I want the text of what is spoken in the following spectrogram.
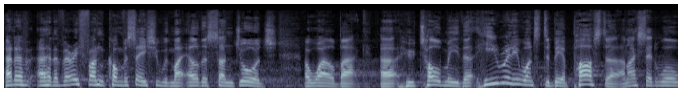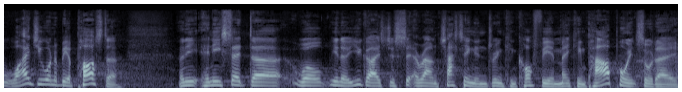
I had, a, I had a very fun conversation with my eldest son, George, a while back, uh, who told me that he really wanted to be a pastor. And I said, Well, why do you want to be a pastor? And he, and he said, uh, Well, you know, you guys just sit around chatting and drinking coffee and making PowerPoints all day.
